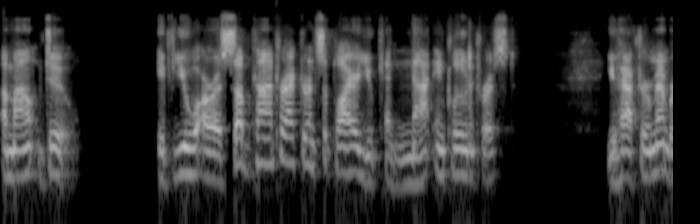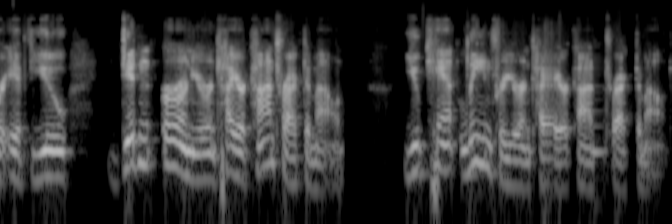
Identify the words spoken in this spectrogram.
amount due. If you are a subcontractor and supplier, you cannot include interest. You have to remember if you didn't earn your entire contract amount, you can't lien for your entire contract amount.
